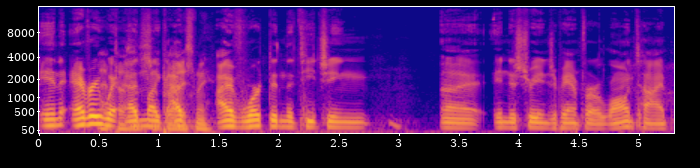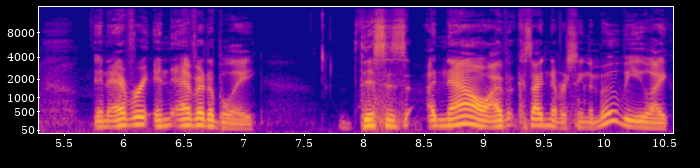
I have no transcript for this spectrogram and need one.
in every way, and like I've, me. I've worked in the teaching uh, industry in Japan for a long time, and every inevitably, this is uh, now I've because I'd never seen the movie like,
